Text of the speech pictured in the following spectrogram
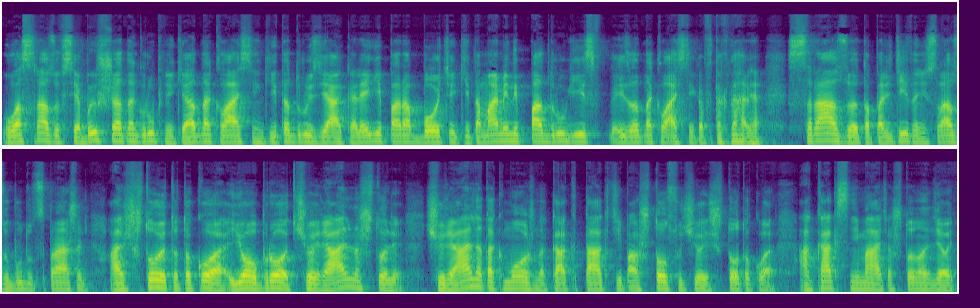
у вас сразу все бывшие одногруппники, одноклассники, какие-то друзья, коллеги по работе, какие-то мамины подруги из, из одноклассников и так далее. Сразу это полетит, они сразу будут спрашивать, а что это такое? Йоу, бро, что, реально что ли? Что, реально так можно? Как так, типа, а что случилось? Что такое? А как снимать? А что надо делать?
